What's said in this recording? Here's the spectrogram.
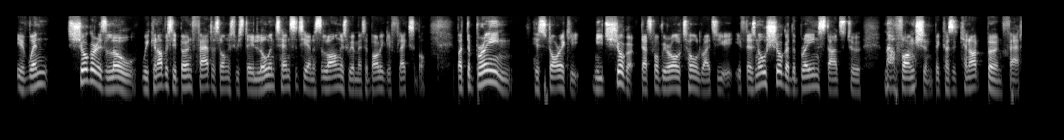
if when sugar is low we can obviously burn fat as long as we stay low intensity and as long as we're metabolically flexible but the brain historically needs sugar. That's what we're all told, right? So you, if there's no sugar, the brain starts to malfunction because it cannot burn fat.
